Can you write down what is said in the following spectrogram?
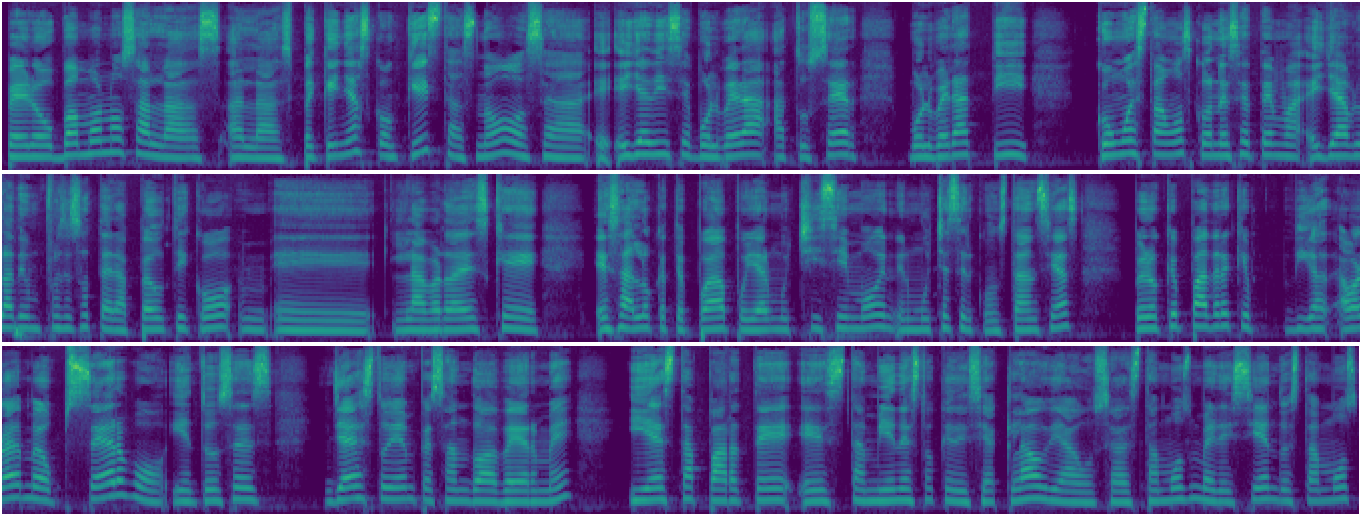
pero vámonos a las, a las pequeñas conquistas, ¿no? O sea, e, ella dice volver a, tu ser, volver a ti. ¿Cómo estamos con ese tema? Ella habla de un proceso terapéutico. Mm, eh, la verdad es que es algo que te puede apoyar muchísimo en, en, muchas circunstancias, pero qué padre que digas, ahora me observo y entonces ya estoy empezando a verme y esta parte es también esto que decía Claudia, o sea, estamos mereciendo, estamos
